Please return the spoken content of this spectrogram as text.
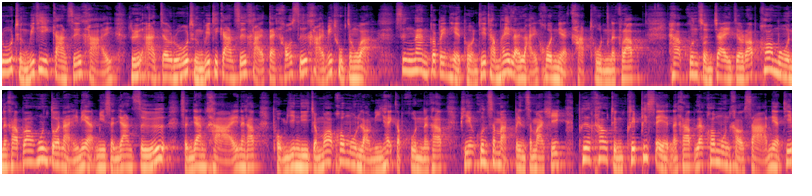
รู้ถึงวิธีการซื้อขาย หรืออาจจะรู้ถึงวิธีการซื้อขาย แต่เขาซื้อขายไม่ถูกจังหวะ ซึ่งนั่นก็เป็นเหตุผลที่ทำให้หลาย ๆ คนเนี่ยขาดทุนนะครับ หากคุณสนใจจะรับข้อมูลนะครับว่าหุ้นตัวไหนเนี่ยมีสัญญาณซื้อสัญญาณขายนะครับ ผมยินดีจะมอบข้อมูลเหล่านี้ให้กับคุณนะครับ เพียงคุณสมัครเป็นสมาชิก เพื่อเข้าถึงคลิปพิเศษนะครับ และข้อมูลข่าวสารเนี่ยที่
